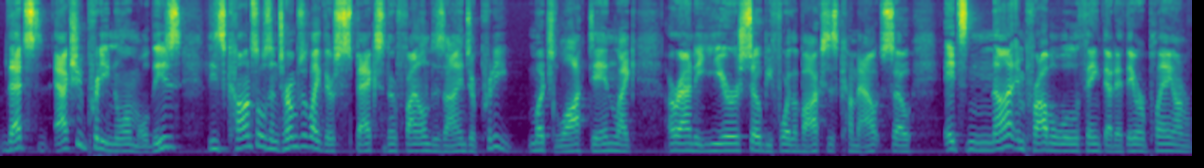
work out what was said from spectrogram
that's actually pretty normal. These these consoles, in terms of like their specs and their final designs, are pretty much locked in, like around a year or so before the boxes come out. So it's not improbable to think that if they were planning on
